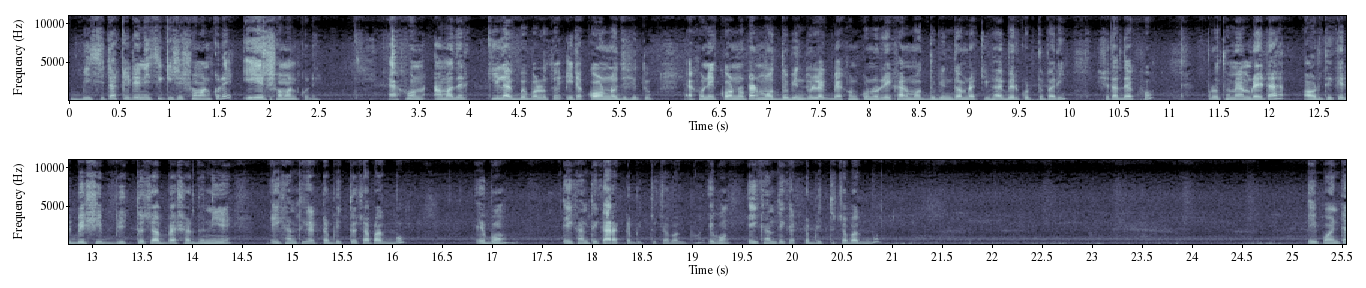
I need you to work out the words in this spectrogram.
বিসিটা কেটে নিয়েছি, কিসের সমান করে? এ এর সমান করে। এখন আমাদের কি লাগবে বলো তো? এটা কর্ণ যেহেতু, এখন এই কর্ণটার মধ্যবিন্দু লাগবে। এখন কোনো রেখার মধ্যবিন্দু আমরা কীভাবে বের করতে পারি, সেটা দেখো। প্রথমে আমরা এটা অর্ধেকের বেশি বৃত্তচাপ, ব্যাসার্ধ নিয়ে এইখান থেকে একটা বৃত্তচাপ আঁকবো এবং এইখান থেকে আরেকটা বৃত্তচাপ আঁকবো এবং এইখান থেকে একটা বৃত্তচাপ আঁকবো। এই পয়েন্টে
